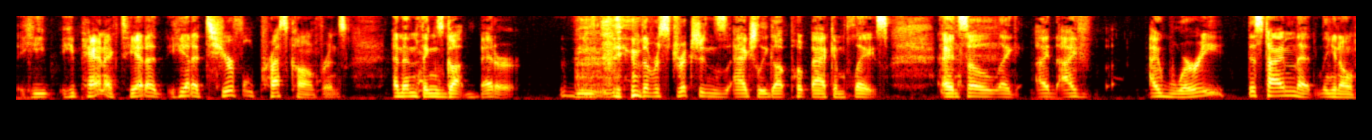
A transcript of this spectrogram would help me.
He he panicked. He had a he had a tearful press conference, and then things got better. The the restrictions actually got put back in place, and so like I I I worry this time that you know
